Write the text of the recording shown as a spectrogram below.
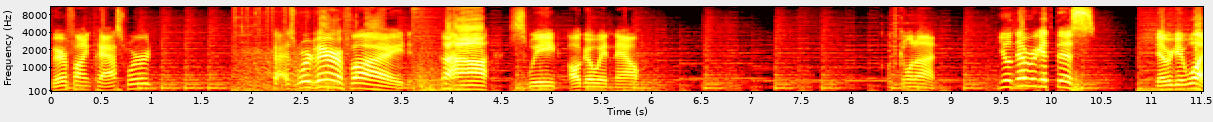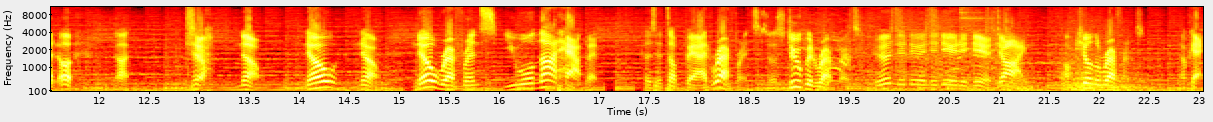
verifying password. Password verified! Haha, sweet, I'll go in now. What's going on? You'll never get this! Never get what? Oh, uh, no. No, no. No reference. You will not happen. Because it's a bad reference. It's a stupid reference. Die. I'll kill the reference. Okay.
